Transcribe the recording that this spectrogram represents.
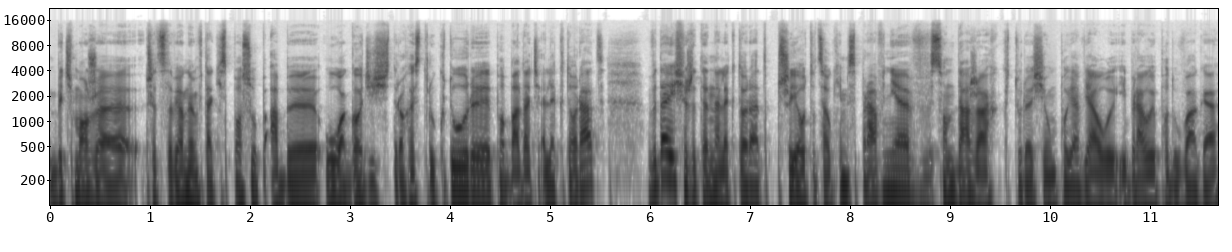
Być może przedstawionym w taki sposób, aby ułagodzić trochę struktury, pobadać badać elektorat. Wydaje się, że ten elektorat przyjął to całkiem sprawnie. W sondażach, które się pojawiały i brały pod uwagę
